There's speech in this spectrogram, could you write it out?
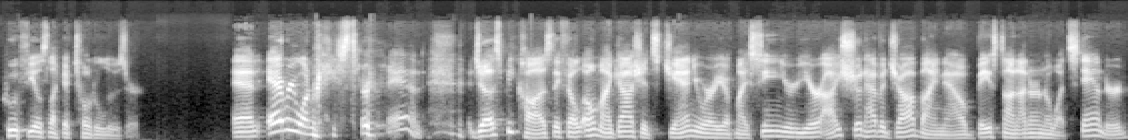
Who feels like a total loser? And everyone raised their hand just because they felt, oh my gosh, it's January of my senior year. I should have a job by now based on, I don't know what standard,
